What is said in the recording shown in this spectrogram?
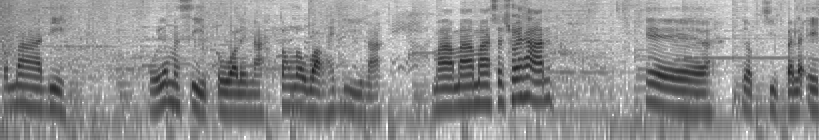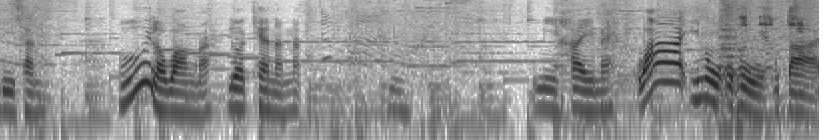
ก็มาดิโอ้ยมันสี่ตัวเลยนะ ต้องระวังให้ดีนะ มามามาฉันช่วยทันเอเกือบขีดไปละเอดีชัน อุ้ยระวังนะเลือดแค่นั้นนะจะมีใครไหมว้าอีหนูโอ้โหกูตาย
